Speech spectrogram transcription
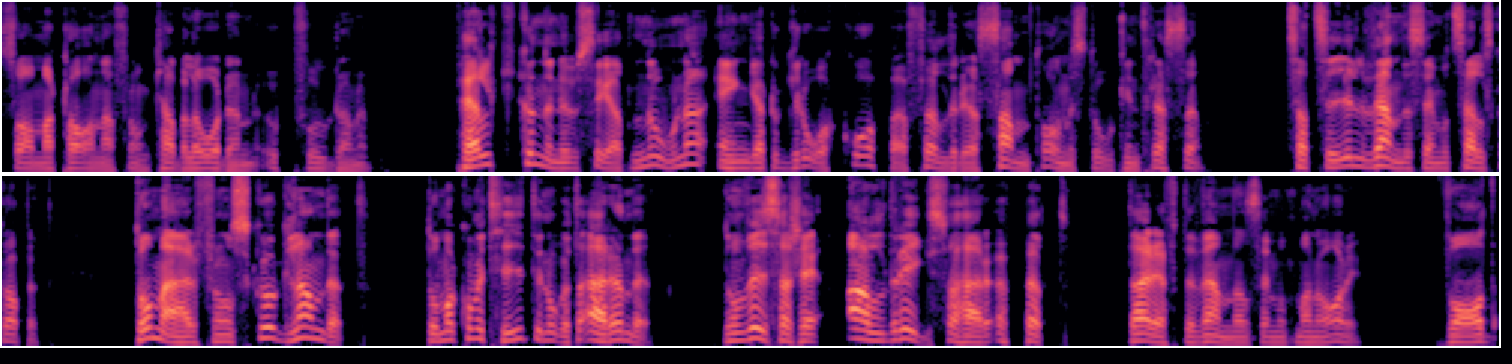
sa Martana från Kabbalaorden uppfordrande. Pelk kunde nu se att Norna, Engart och Gråkåpa följde deras samtal med stort intresse. Tsatzil vände sig mot sällskapet. De är från skugglandet. De har kommit hit i något ärende. De visar sig aldrig så här öppet. Därefter vände han sig mot Manuari. Vad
